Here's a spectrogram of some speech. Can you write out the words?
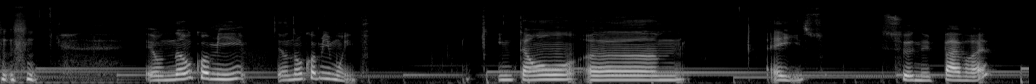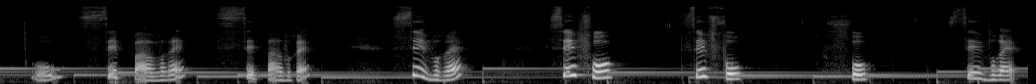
eu não comi, eu não comi muito. Então, hum, é isso. Ce n'est pas vrai. Ou c'est pas vrai. C'est pas vrai. C'est vrai. C'est faux. C'est faux. Faux. C'est vrai.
